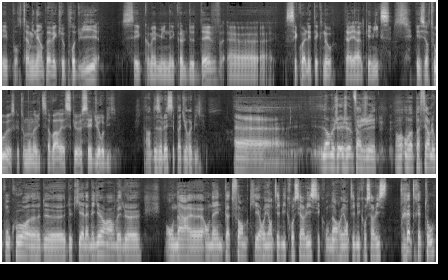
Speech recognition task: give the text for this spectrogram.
Et pour terminer un peu avec le produit, c'est quand même une école de dev. Euh, c'est quoi les technos derrière Alchemix? Et surtout, ce que tout le monde a envie de savoir, est-ce que c'est du Ruby? Alors désolé, c'est pas du Ruby. Euh, non, mais je, je, enfin, je, on, va pas faire le concours euh, de, de qui est la meilleure. Hein, mais le, on a, euh, on a une plateforme qui est orientée microservices et qu'on a orienté microservices très très tôt.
